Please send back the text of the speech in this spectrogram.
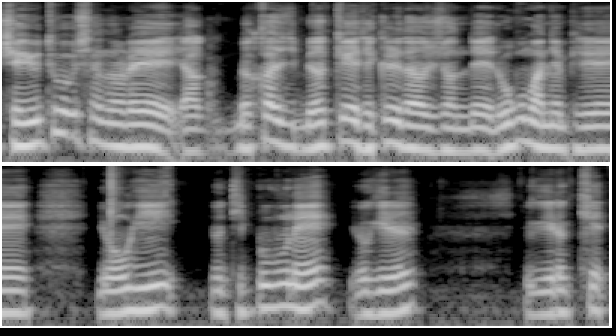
제 유튜브 채널에 약 몇 가지 몇 개의 댓글을 달아주셨는데 로고 만년필에 여기 요 뒷부분에 여기를 여기 이렇게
